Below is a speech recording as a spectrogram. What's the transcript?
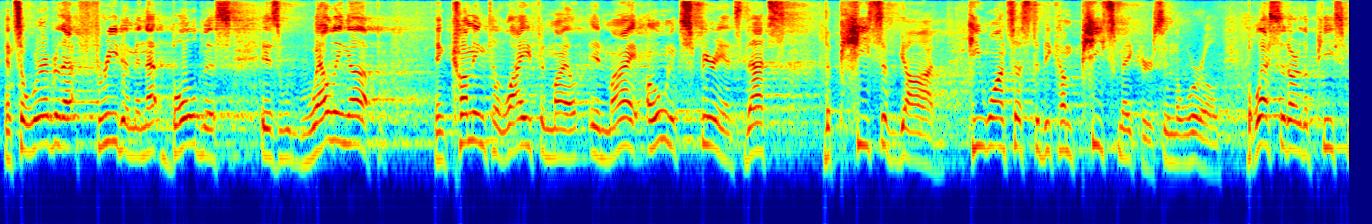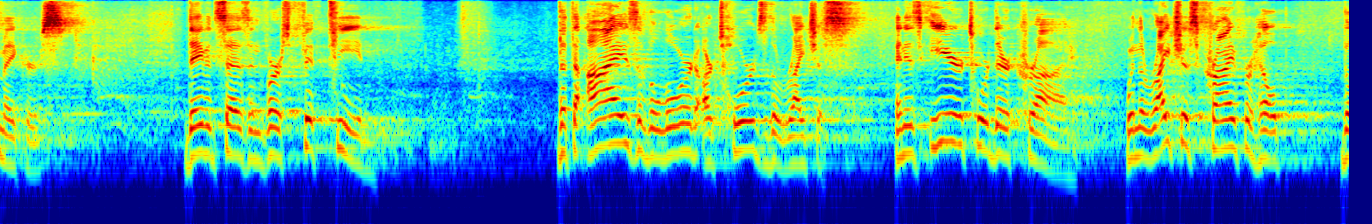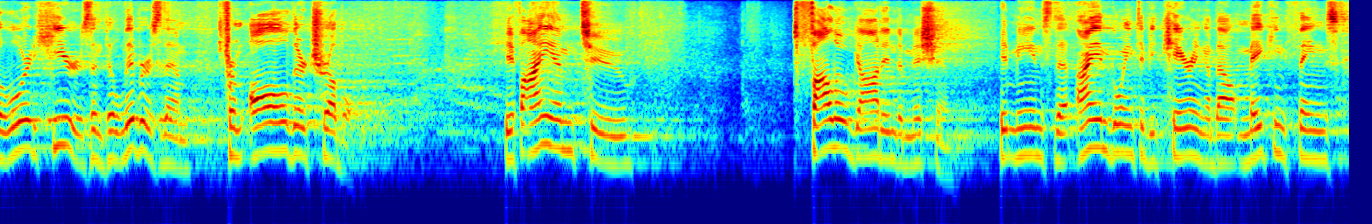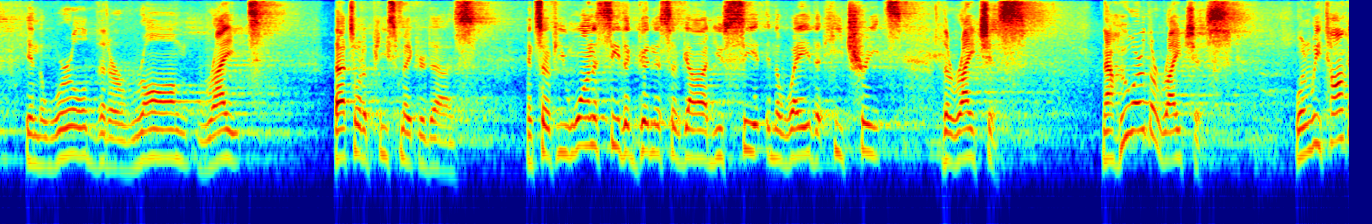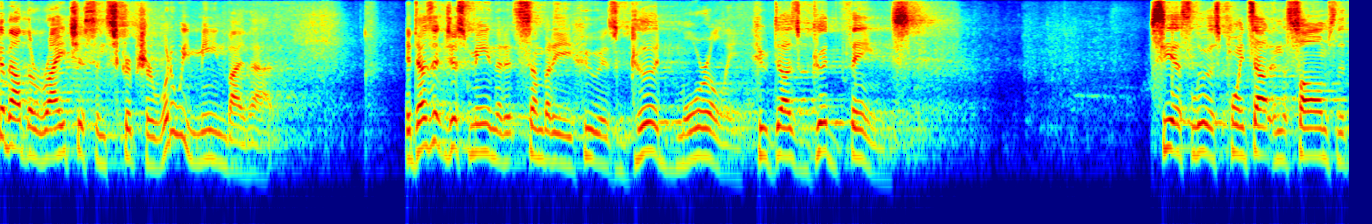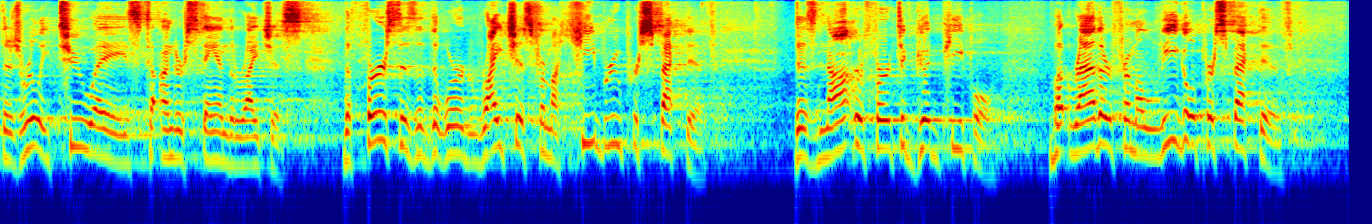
And so, wherever that freedom and that boldness is welling up and coming to life in my, in my own experience, that's the peace of God. He wants us to become peacemakers in the world. Blessed are the peacemakers. David says in verse 15, that the eyes of the Lord are towards the righteous, and his ear toward their cry. When the righteous cry for help, the Lord hears and delivers them from all their trouble. If I am to follow God into mission, it means that I am going to be caring about making things in the world that are wrong right. That's what a peacemaker does. And so, if you want to see the goodness of God, you see it in the way that He treats the righteous. Now, who are the righteous? When we talk about the righteous in Scripture, what do we mean by that? It doesn't just mean that it's somebody who is good morally, who does good things. C.S. Lewis points out in the Psalms that there's really two ways to understand the righteous. The first is that the word righteous from a Hebrew perspective does not refer to good people, but rather from a legal perspective,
